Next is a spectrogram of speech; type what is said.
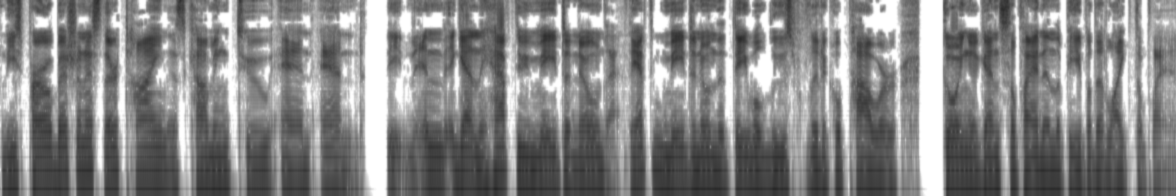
These prohibitionists their time is coming to an end. And again they have to be made to know that. They have to be made to know that they will lose political power going against the plan and the people that like the plan.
